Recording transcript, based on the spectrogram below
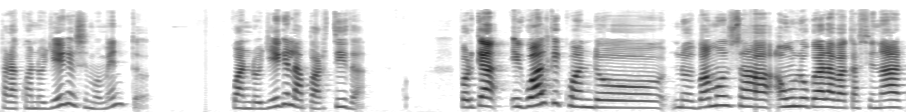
para cuando llegue ese momento, cuando llegue la partida. Porque igual que cuando nos vamos a, a un lugar a vacacionar,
